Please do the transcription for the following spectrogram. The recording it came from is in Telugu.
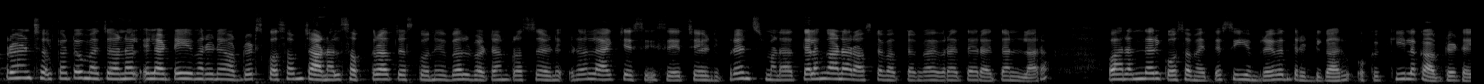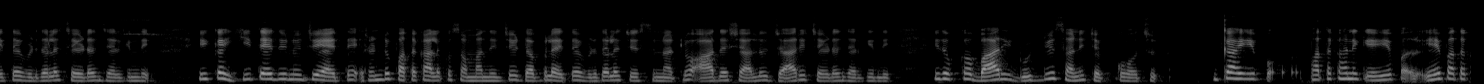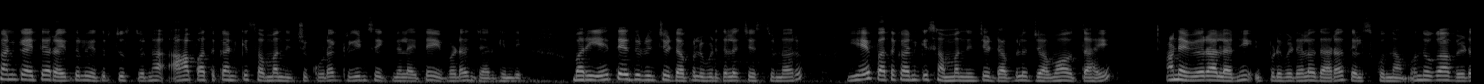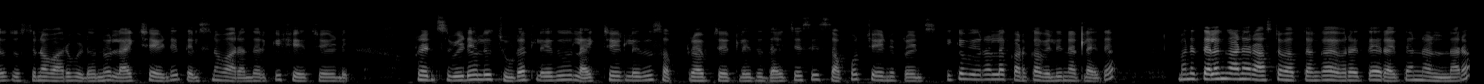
Friends welcome to my channel ఇలాంటి మరిన్ని అప్డేట్స్ కోసం ఛానల్ సబ్స్క్రైబ్ చేసుకొని బెల్ బటన్ ప్రెస్ చేయండి. ఇక్కడ లైక్ చేసి షేర్ చేయండి. ఫ్రెండ్స్ మన తెలంగాణ రాష్ట్ర వ్యాప్తంగా ఎవరైతే రైతన్నులారో వారందరి కోసం అయితే సీఎం రేవంత్ రెడ్డి గారు ఒక కీలక అప్డేట్ అయితే విడుదల చేయడం జరిగింది. ఇక ఈ తేదీ నుంచి అయితే రెండు పథకాలకు సంబంధించి డబ్బులు అయితే విడుదల చేస్తున్నట్లు ఆదేశాలు జారీ చేయడం జరిగింది. ఇది ఒక భారీ గుడ్ న్యూస్ అని చెప్పుకోవచ్చు. ఇంకా ఈ పథకానికి ఏ ఏ పథకానికి అయితే రైతులు ఎదురు చూస్తున్నా ఆ పథకానికి సంబంధించి కూడా గ్రీన్ సిగ్నల్ అయితే ఇవ్వడం జరిగింది. మరి ఏ తేదీ నుంచి డబ్బులు విడుదల చేస్తున్నారు? ఏ పథకానికి సంబంధించి డబ్బులు జమ అవుతాయి? అనే వివరాలన్నీ ఇప్పుడు వీడియోల ద్వారా తెలుసుకుందాం. ముందుగా వీడియో చూస్తున్న వారు వీడియోను లైక్ చేయండి తెలిసిన వారందరికీ షేర్ చేయండి. ఫ్రెండ్స్ వీడియోలు చూడట్లేదు లైక్ చేయట్లేదు సబ్స్క్రైబ్ చేయట్లేదు. దయచేసి సపోర్ట్ చేయండి ఫ్రెండ్స్. ఇక వివరాల్లో కనుక వెళ్ళినట్లయితే మన తెలంగాణ రాష్ట్ర వ్యాప్తంగా ఎవరైతే రైతన్నలు ఉన్నారో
